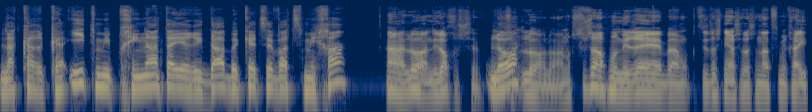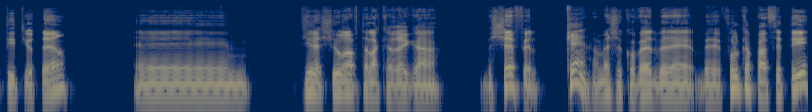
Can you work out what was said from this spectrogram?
לקרקעית מבחינת הירידה בקצב הצמיחה? אה, לא, אני לא חושב. לא? לא, לא, אני חושב שאנחנו נראה במחצית השנייה של השנה צמיחה איטית יותר. אה, תראה, שיעור האבטלה כרגע בשפל. כן. המשק עובד בפול קפסיטי.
